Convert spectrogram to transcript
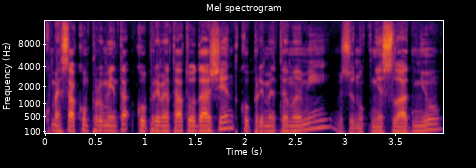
começa a cumprimentar, cumprimentar toda a gente, cumprimenta-me a mim, mas eu não conheço lado nenhum.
